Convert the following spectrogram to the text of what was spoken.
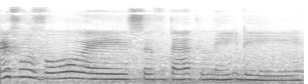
Beautiful voice of that lady.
